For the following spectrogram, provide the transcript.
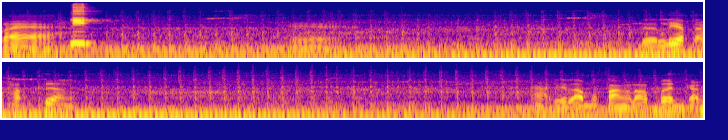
แร่โอเค เดินเรียบนะครับเครื่องอะเดี๋ยวเรามาฟังรอบเบิ้ลกัน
